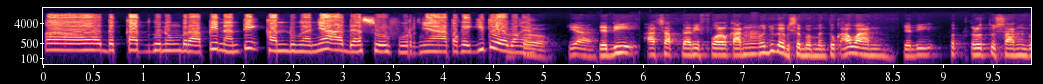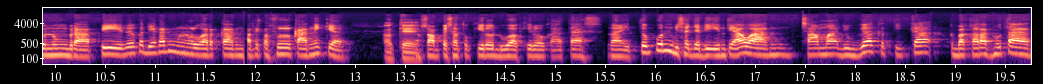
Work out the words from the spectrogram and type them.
eh, dekat gunung berapi nanti kandungannya ada sulfurnya atau kayak gitu ya bang ya? Betul. Ya, jadi asap dari volcano juga bisa membentuk awan. Jadi letusan gunung berapi itu kan dia kan mengeluarkan partikel vulkanik ya, Oke. sampai satu kilo, dua kilo ke atas. Nah itu pun bisa jadi inti awan. Sama juga ketika kebakaran hutan.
